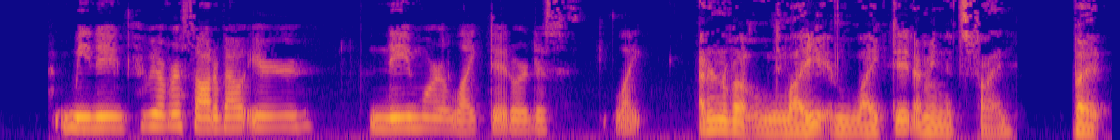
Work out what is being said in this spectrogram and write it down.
meaning. Have you ever thought about your name or liked it or just like, I don't know about li- liked it. I mean, it's fine, but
